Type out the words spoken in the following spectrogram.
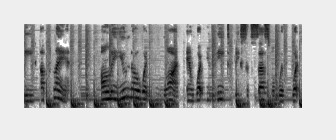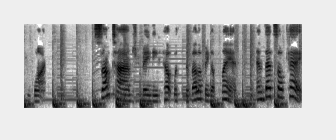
need a plan. Only you know what you want and what you need to be successful with what you want. Sometimes you may need help with developing a plan, and that's okay.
